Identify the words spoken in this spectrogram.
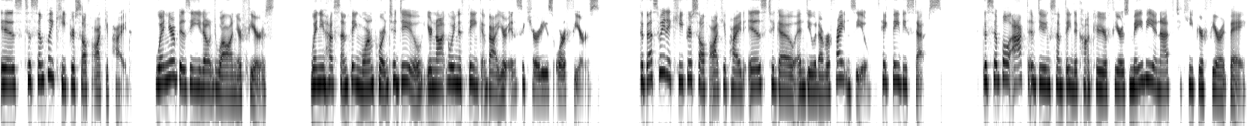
is to simply keep yourself occupied. When you're busy, you don't dwell on your fears. When you have something more important to do, you're not going to think about your insecurities or fears. The best way to keep yourself occupied is to go and do whatever frightens you. Take baby steps. The simple act of doing something to conquer your fears may be enough to keep your fear at bay.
